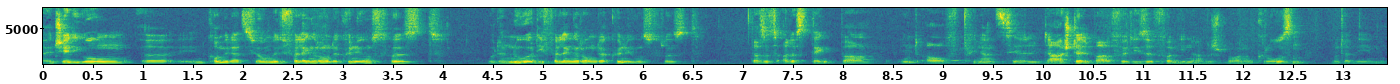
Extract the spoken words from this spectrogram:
Entschädigung äh, in Kombination mit Verlängerung der Kündigungsfrist oder nur die Verlängerung der Kündigungsfrist, das ist alles denkbar und auch finanziell darstellbar für diese von Ihnen angesprochenen großen Unternehmen?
